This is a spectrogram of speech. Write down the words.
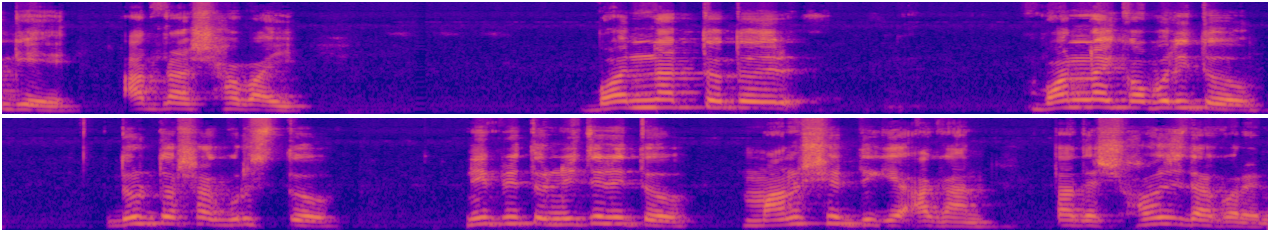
আগে আপনার সবাই বন্যার্থদের বন্যায় কবলিত, দুর্দশাগ্রস্ত নিবৃত নির্যাতিত মানুষের দিকে আগান, তাদের সহযোগিতা করেন,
